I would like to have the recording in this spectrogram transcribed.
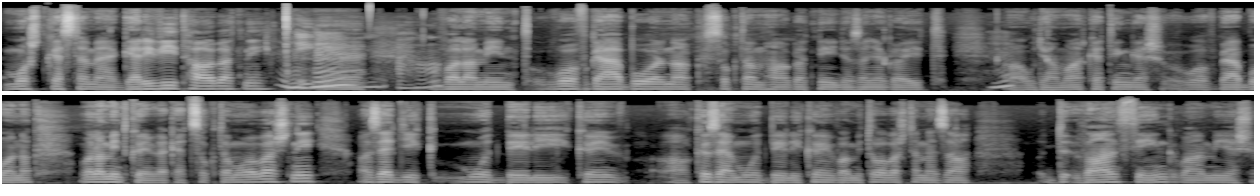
Most kezdtem el Gary Vee-t hallgatni, Igen. Aha. valamint Wolf Gábornak szoktam hallgatni így az anyagait, Mhm. a, ugye a marketinges Wolf Gábornak, valamint könyveket szoktam olvasni. Az egyik múltbéli könyv, a közelmúltbéli könyv, amit olvastam, ez a The One Thing, valami ilyes,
